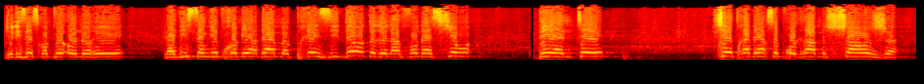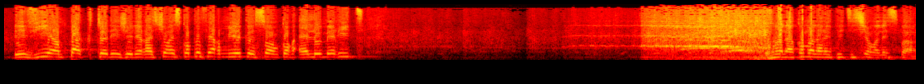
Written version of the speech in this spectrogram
Je disais, est-ce qu'on peut honorer la distinguée première dame présidente de la fondation DNT qui, à travers ce programme, change des vies, impacte des générations. Est-ce qu'on peut faire mieux que ça encore? Elle le mérite. Voilà, comme la répétition, n'est-ce pas?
